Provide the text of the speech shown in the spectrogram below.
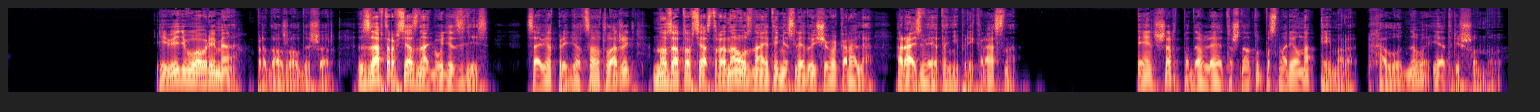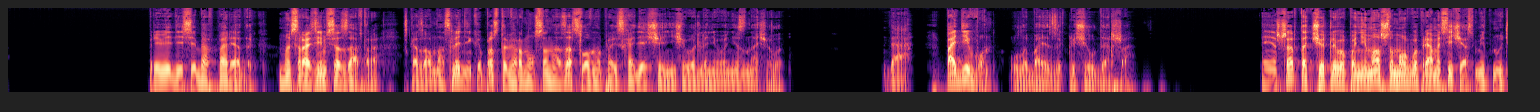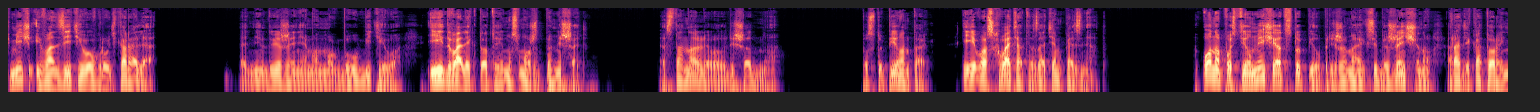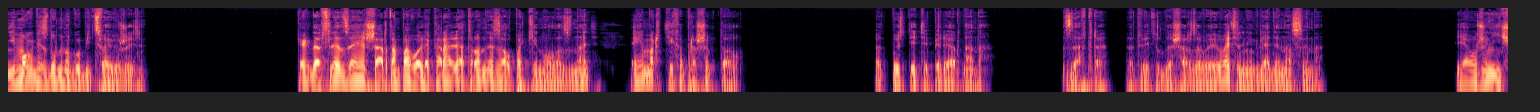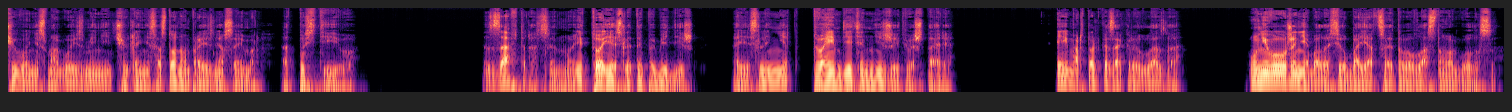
«И ведь вовремя», — продолжал Дешар, — «завтра вся знать будет здесь. Совет придется отложить, но зато вся страна узнает имя следующего короля. Разве это не прекрасно?» Эйншард, подавляя тошноту, посмотрел на Эймора, холодного и отрешенного. «Приведи себя в порядок. Мы сразимся завтра», — сказал наследник и просто вернулся назад, словно происходящее ничего для него не значило. «Да, поди вон», — улыбаясь, заключил Дерша. Эйншард отчетливо понимал, что мог бы прямо сейчас метнуть меч и вонзить его в грудь короля. Одним движением он мог бы убить его, и едва ли кто-то ему сможет помешать. Останавливал лишь одно. Поступи он так, и его схватят, а затем казнят. Он опустил меч и отступил, прижимая к себе женщину, ради которой не мог бездумно губить свою жизнь. Когда вслед за Эншартом по воле короля тронный зал покинула знать, Эймар тихо прошептал. «Отпусти теперь Эрнана». «Завтра», — ответил Дешар-завоеватель, не глядя на сына. «Я уже ничего не смогу изменить», — чуть ли не со стоном произнес Эймар. «Отпусти его». «Завтра, сын мой, и то, если ты победишь. А если нет, твоим детям не жить в Эштаре». Эймар только закрыл глаза. У него уже не было сил бояться этого властного голоса.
